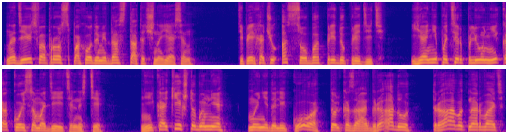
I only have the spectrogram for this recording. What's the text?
надеюсь, вопрос с походами достаточно ясен. Теперь хочу особо предупредить. Я не потерплю никакой самодеятельности. Никаких, чтобы мне «мы недалеко, только за ограду, травок нарвать».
